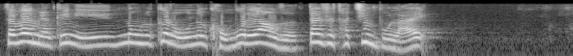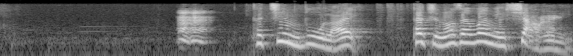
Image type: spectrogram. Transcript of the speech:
在外面给你弄着各种那恐怖的样子，但是他进不来，嗯嗯。他进不来，他只能在外面吓唬你，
